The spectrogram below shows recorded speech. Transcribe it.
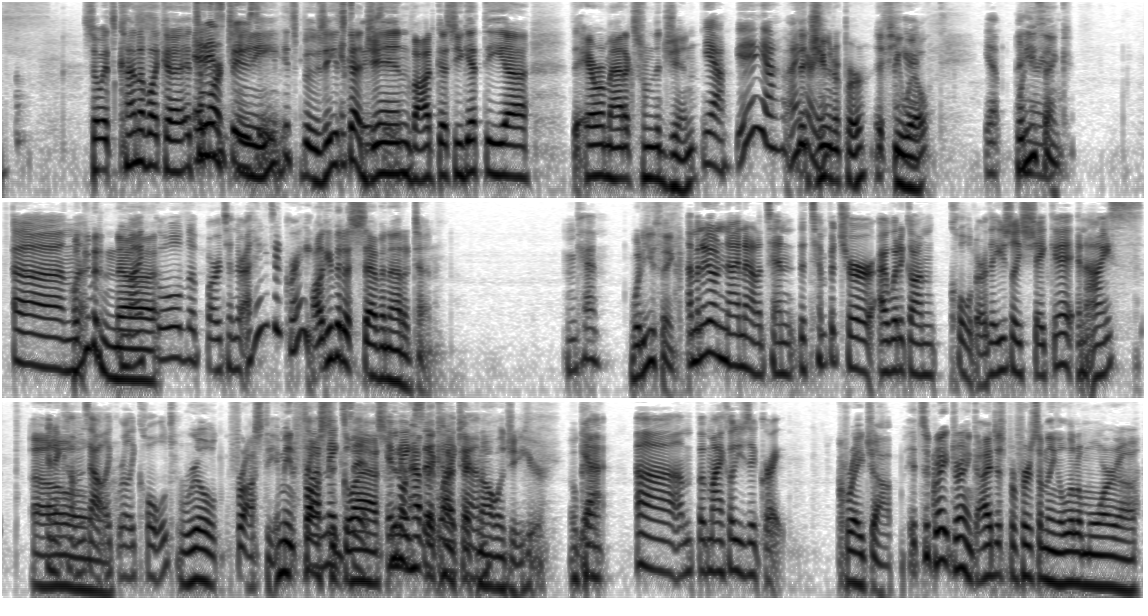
So it's kind of like a it's It a martini. boozy. It's boozy. It's got boozy. gin, vodka. So you get the uh, the aromatics from the gin, Yeah. Yeah. Yeah. I the hear you. juniper, if you hear will. Yep. What I do you hear think? Um, I'll give it an, uh, Michael, the bartender. I think he did great. I'll give it a seven out of ten. okay. What do you think? I'm gonna go nine out of ten. The temperature, I would have gone colder. They usually shake it in ice. and it comes out like really cold. Real frosty. I mean, frosted makes it- glass. it we don't makes have that it kind like, of um, technology here. Okay. Yeah. Um, but Michael used it great. Great job. It's a great drink. I just prefer something a little more, uh,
